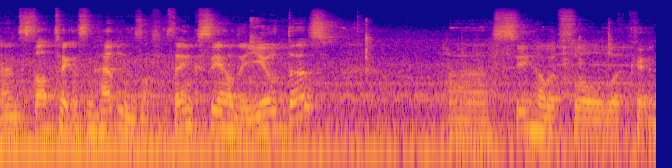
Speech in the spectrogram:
and start taking some headlands off, I think, see how the yield does. Uh, see how it's all looking.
